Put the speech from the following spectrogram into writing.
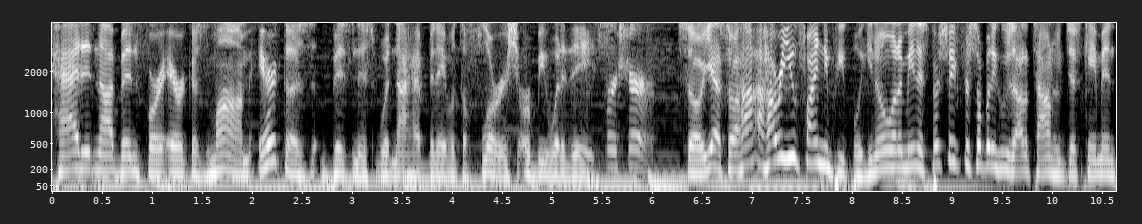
had it not been for Erica's mom, Erica's business would not have been able to flourish or be what it is. For sure. So yeah, so how, how are you finding people? You know what I mean? Especially for somebody who's out of town who just came in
